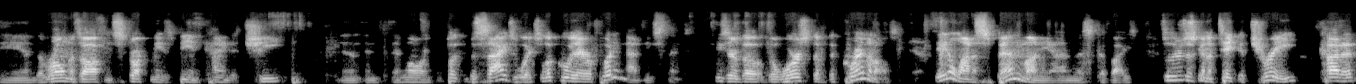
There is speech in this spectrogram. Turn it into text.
And the Romans often struck me as being kind of cheap and, and, and lowering. But besides which, look who they were putting on these things. These are the, the worst of the criminals. They don't want to spend money on this device. So they're just going to take a tree, cut it,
